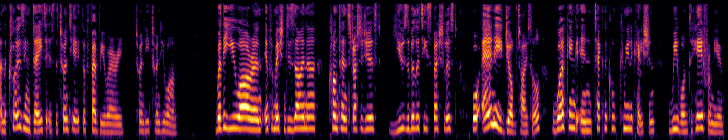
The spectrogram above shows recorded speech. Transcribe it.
and the closing date is the 28th of February 2021. Whether you are an information designer, content strategist, usability specialist, or any job title working in technical communication, we want to hear from you.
